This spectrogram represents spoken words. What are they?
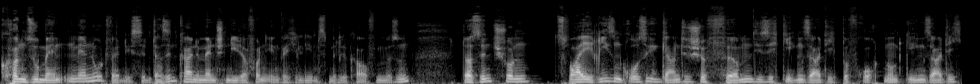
Konsumenten mehr notwendig sind. Da sind keine Menschen, die davon irgendwelche Lebensmittel kaufen müssen. Da sind schon zwei riesengroße, gigantische Firmen, die sich gegenseitig befruchten und gegenseitig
